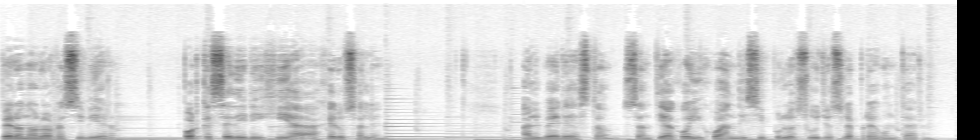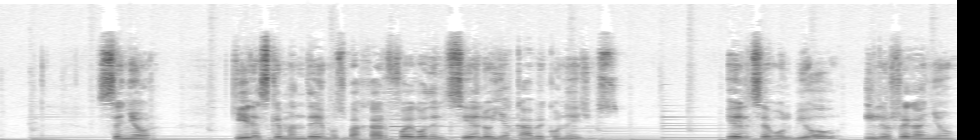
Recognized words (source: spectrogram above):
pero no lo recibieron, porque se dirigía a Jerusalén. Al ver esto, Santiago y Juan, discípulos suyos, le preguntaron, Señor, ¿quieres que mandemos bajar fuego del cielo y acabe con ellos? Él se volvió y les regañó,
